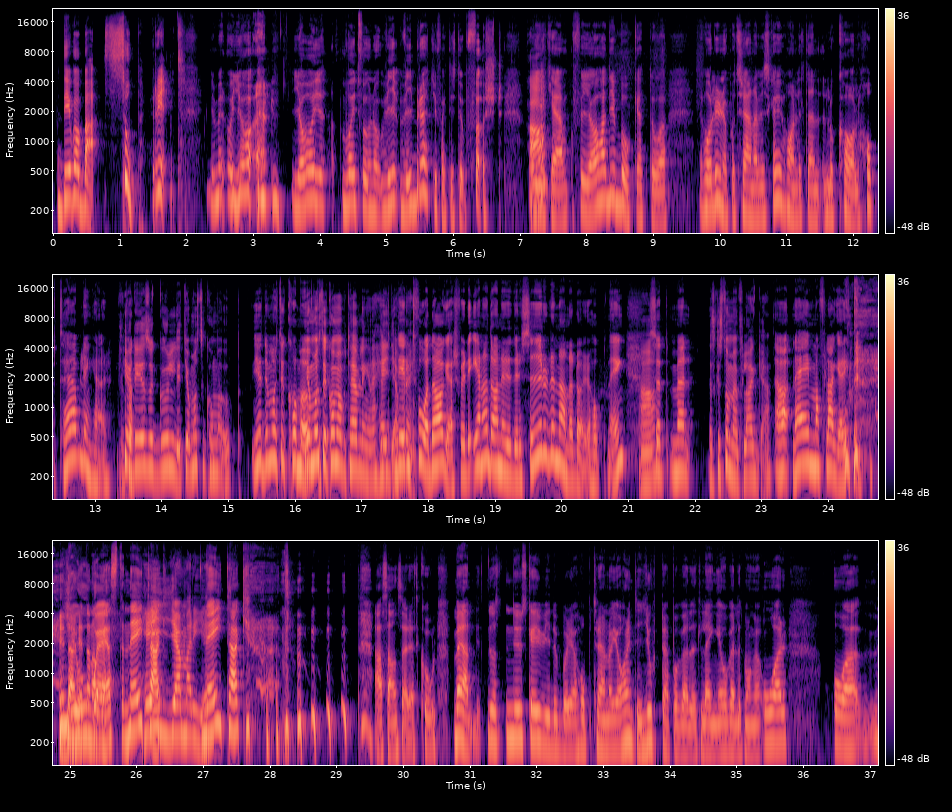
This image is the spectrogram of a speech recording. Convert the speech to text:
det var bara soprent. Men, och jag, jag var ju, var ju tvungen att... Vi, vi bröt ju faktiskt upp först och Ja. gick hem. För jag hade ju bokat då... Jag håller ju nu på att träna. Vi ska ju ha en liten lokal hopptävling här. Ja, det är så gulligt. Jag måste komma upp. Ja, du måste komma upp. Jag måste komma på tävlingen och heja det är en dig. två dagars. För det ena dagen är det dressyr och den andra dagen är det hoppning. Ja. Så att, men Jag ska stå med en flagga. ja, nej, man flaggar inte i närheten av häst. Nej tack. Heja Marie! Nej tack. ja, Sansa är rätt cool. Men då, nu ska ju vi då börja hoppträna och jag har inte gjort det här på väldigt länge och väldigt många år. Och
